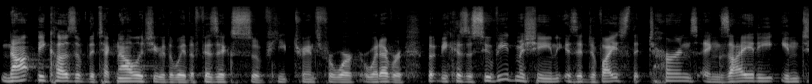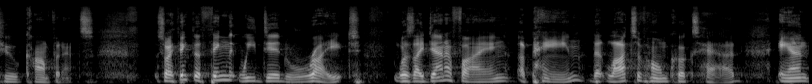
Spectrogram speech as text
not because of the technology or the way the physics of heat transfer work or whatever, but because a sous vide machine is a device that turns anxiety into confidence. So I think the thing that we did right was identifying a pain that lots of home cooks had and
